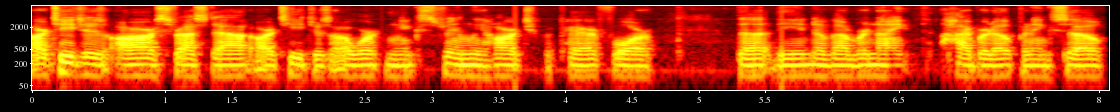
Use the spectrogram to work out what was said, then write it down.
Our teachers are stressed out. Our teachers are working extremely hard to prepare for the, the November 9th hybrid opening. So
